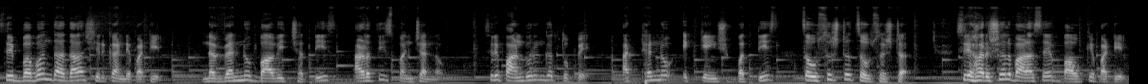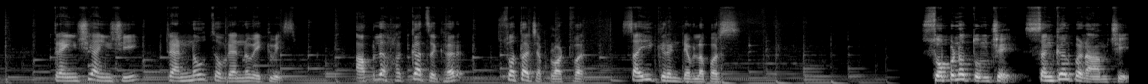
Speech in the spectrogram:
श्री बबन दादा शिरकांडे पाटील नव्याण्णव बावीस छत्तीस अडतीस पंच्याण्णव. श्री पांडुरंग तुपे अठ्ठ्याण्णव एक्क्याऐंशी बत्तीस चौसष्ट चौसष्ट. श्री हर्षल बाळासाहेब बावके पाटील त्र्याऐंशी ऐंशी त्र्याण्णव चौऱ्याण्णव एकवीस. आपलं हक्काचं घर स्वतःच्या प्लॉटवर. साई किरण डेव्हलपर्स. स्वप्न तुमचे संकल्पना आमची.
